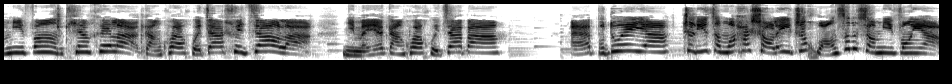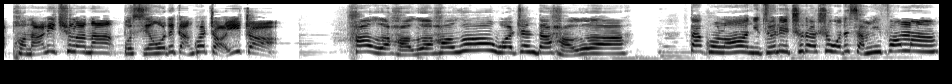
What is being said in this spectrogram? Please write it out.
蜜蜂，天黑了，赶快回家睡觉了。你们也赶快回家吧。哎，不对呀，这里怎么还少了一只黄色的小蜜蜂呀？跑哪里去了呢？不行，我得赶快找一找。好饿，好饿，好饿，我真的好饿。大恐龙，你嘴里吃的是我的小蜜蜂吗？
